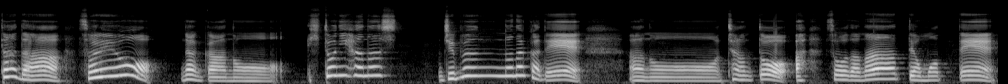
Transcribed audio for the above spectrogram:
ただそれをなんかあの人に話し自分の中であのーちゃんとあそうだなって思って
